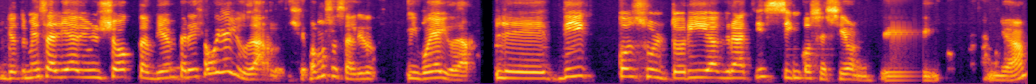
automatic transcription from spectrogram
Yo también salía de un shock también, pero dije, voy a ayudarlo. Dije, vamos a salir y voy a ayudar. Le di consultoría gratis, cinco sesiones, ¿ya?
